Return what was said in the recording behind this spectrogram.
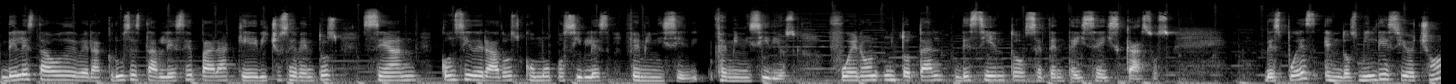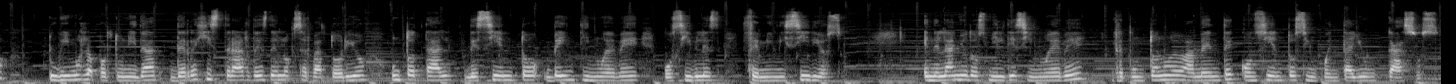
del Estado de Veracruz establece para que dichos eventos sean considerados como posibles feminicidios. Fueron un total de 176 casos. Después, en 2018, tuvimos la oportunidad de registrar desde el observatorio un total de 129 posibles feminicidios. En el año 2019 repuntó nuevamente con 151 casos.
